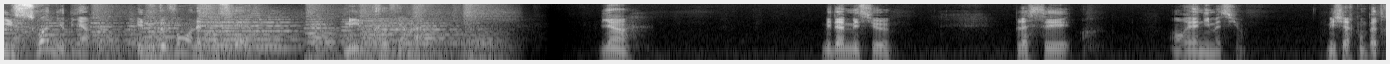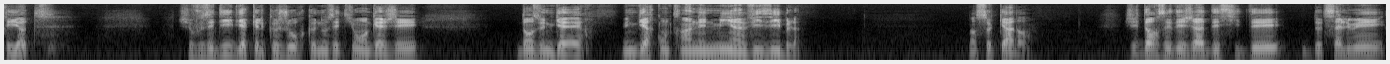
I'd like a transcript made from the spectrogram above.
il soigne bien et nous devons en être fiers, mais il prévient mal. Bien. Mesdames, Messieurs, placés en réanimation. Mes chers compatriotes, je vous ai dit il y a quelques jours que nous étions engagés dans une guerre, une guerre contre un ennemi invisible. Dans ce cadre, j'ai d'ores et déjà décidé de saluer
